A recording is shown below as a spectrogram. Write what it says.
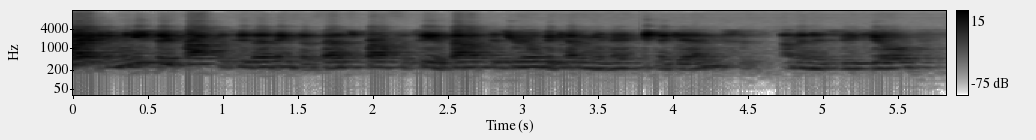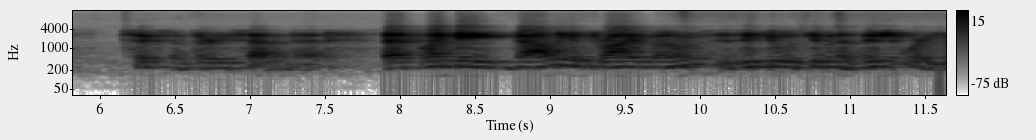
Right, and when you say prophecies, I think the best prophecy about Israel becoming a nation again is found in Ezekiel 6 and 37. That, that like a valley of dry bones, Ezekiel was given a vision where he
